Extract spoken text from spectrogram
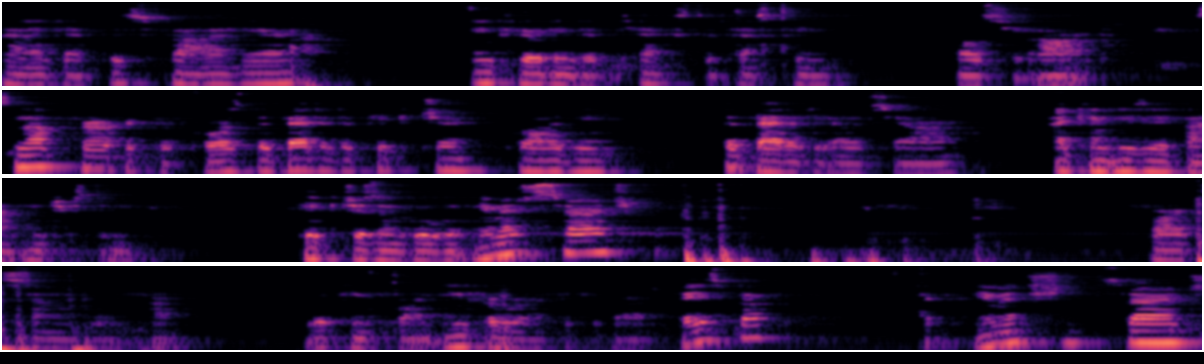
and I get this file here including the text that has been OCR'd. It's not perfect of course, the better the picture quality, the better the OCR. I can easily find interesting pictures on Google image search. For example, I'm looking for an infographic about Facebook, image search,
